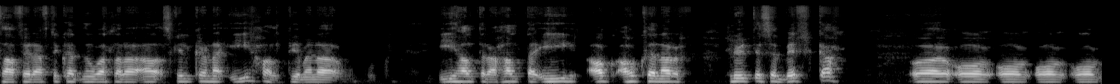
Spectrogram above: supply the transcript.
það fyrir eftir hvernig þú ætlar að skilgrana íhald, ég meina íhald er að halda í á, ákveðnar hluti sem virka og, og, og, og, og,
